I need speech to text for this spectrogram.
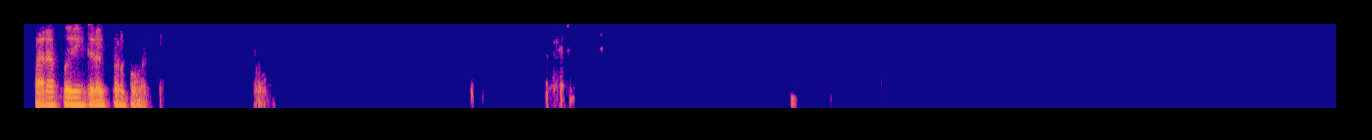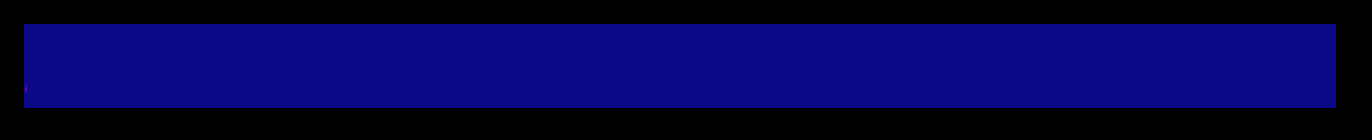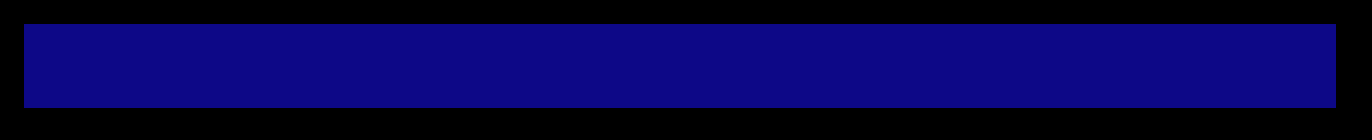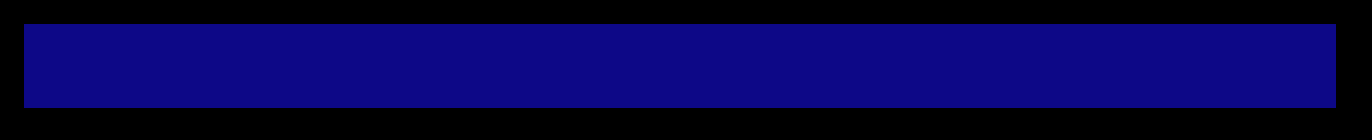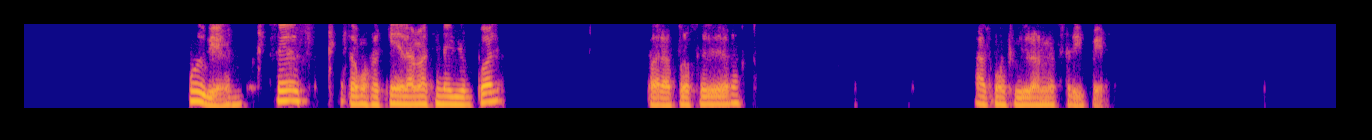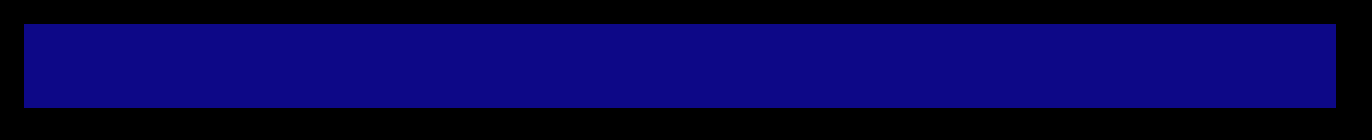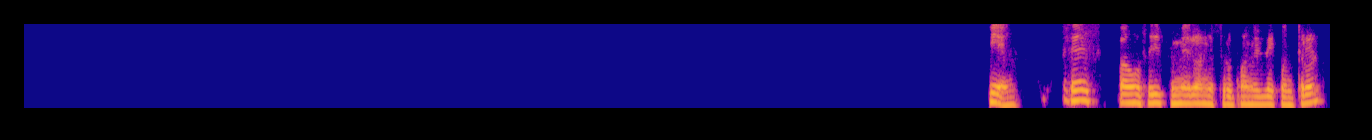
Para poder interactuar con él. Muy bien, entonces estamos aquí en la máquina virtual para proceder a configurar nuestra IP. Bien, entonces vamos a ir primero a nuestro panel de control.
